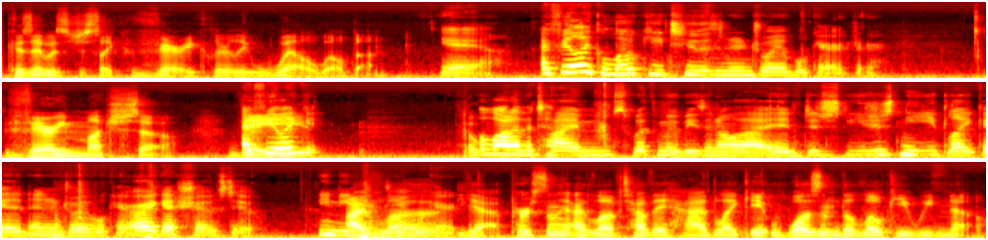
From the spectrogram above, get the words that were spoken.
because it was just like very clearly well well done. Yeah. I feel like Loki too is an enjoyable character. Very much so. I feel like Oh. a lot of the times with movies and all that, it just you just need like a, an enjoyable character. Or I guess shows too. You need I love, yeah. Personally, I loved how they had like it wasn't the Loki we know,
